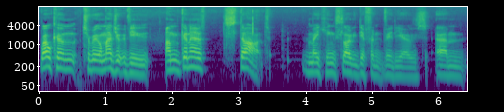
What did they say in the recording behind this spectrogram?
Welcome to Real Magic Review. I'm gonna start making slightly different videos. Um,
